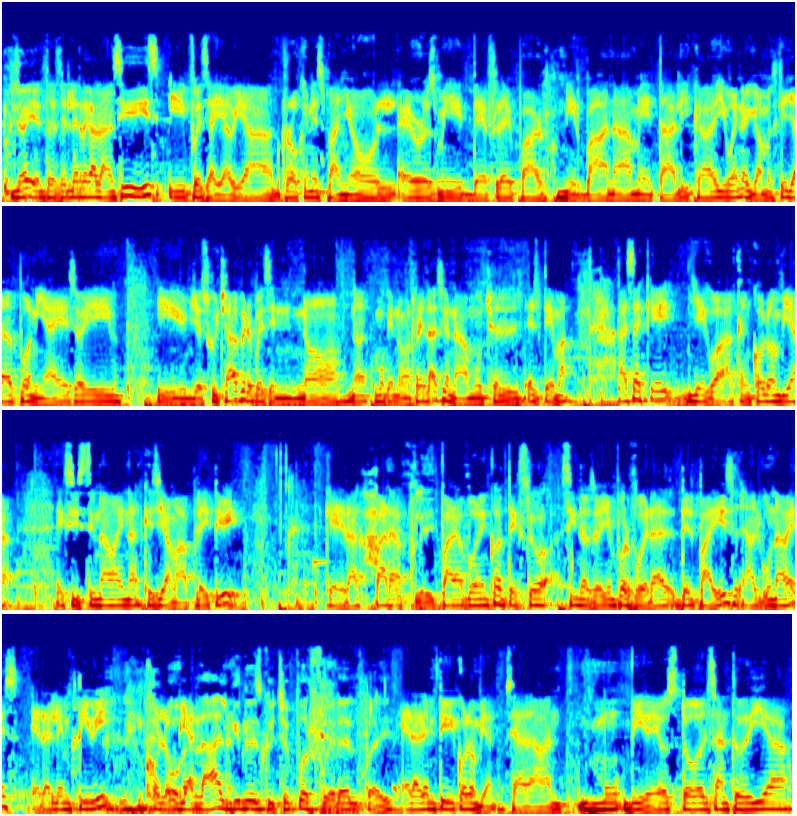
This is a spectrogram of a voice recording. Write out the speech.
No, y entonces le regalaban CDs y pues ahí había rock en español, Aerosmith, Def Leppard, Nirvana, Metallica y bueno, digamos que ya ponía eso y, y yo escuchaba, pero pues no, no, como que no relacionaba mucho el, el tema hasta que llegó acá en Colombia existe una vaina que se llama Play TV que era para, Play. para poner en contexto, si nos oyen por fuera del país, alguna vez era el MTV colombiano Ojalá alguien nos escuche por fuera del país. era el MTV colombiano. O sea, daban videos todo el santo día.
